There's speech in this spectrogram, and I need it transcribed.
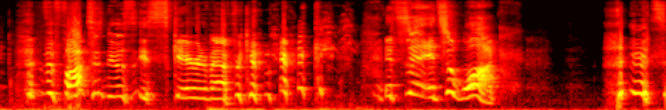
the Fox's News is scared of African Americans. it's a it's a walk. it's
